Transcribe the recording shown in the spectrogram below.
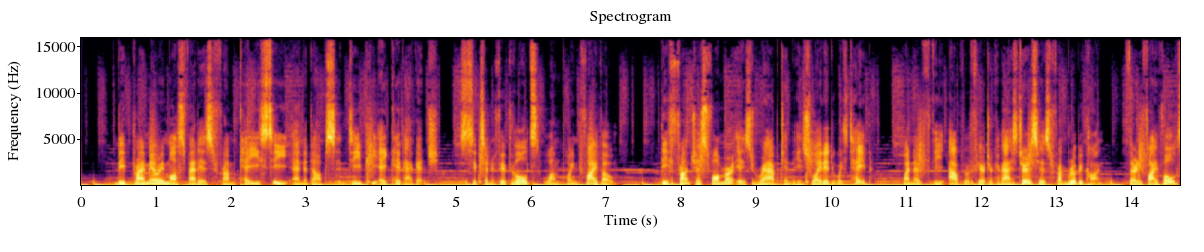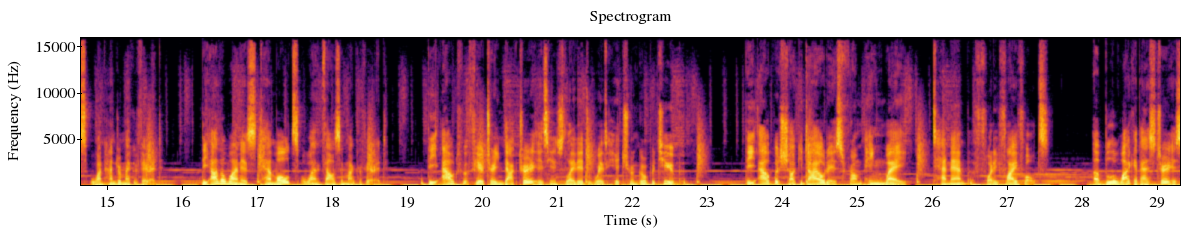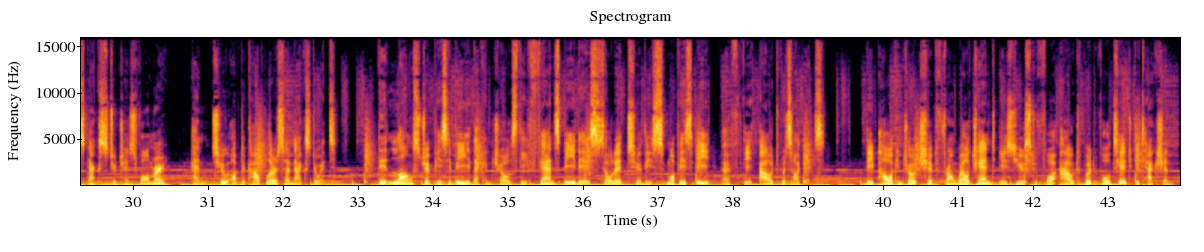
The primary MOSFET is from KEC and adopts DP8K package, 650 volts, 1.5 ohm. The front transformer is wrapped and insulated with tape. One of the output filter capacitors is from Rubycon, 35 volts, 100 microfarad. The other one is 10 volts, 1000 microfarad. The output filter inductor is insulated with heat shrink group tube. The output Schottky diode is from Pingwei, 10 amp, 45 volts. A blue-white capacitor is next to transformer, and two optocouplers are next to it. The long strip PCB that controls the fan speed is soldered to the small PCB of the output sockets. The power control chip from Weltrend is used for output voltage detection.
